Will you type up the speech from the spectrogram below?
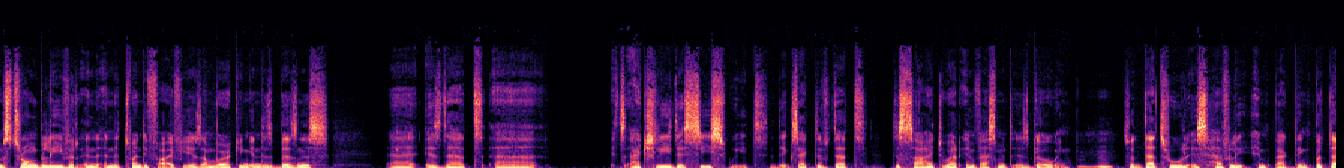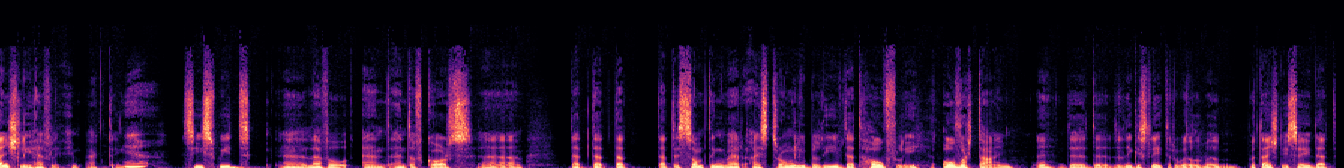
a strong believer in, in the 25 years I'm working in this business, uh, is that uh, it's actually the C-suite, the executives that decide where investment is going. Mm-hmm. So that rule is heavily impacting, potentially heavily impacting yeah. C-suite uh, level, and and of course that that that that is something where I strongly believe that hopefully over time eh, the, the, the legislator will will potentially say that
